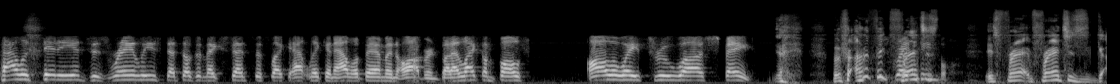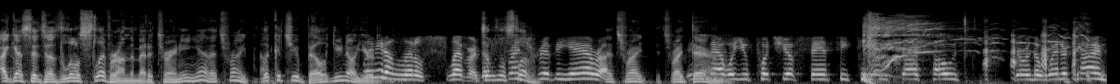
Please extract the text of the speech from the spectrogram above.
Palestinians, Israelis. That doesn't make sense. It's like at like in Alabama and Auburn, but I like them both all the way through uh, Spain. but I don't think France is. Is Fran- France is? I guess it's a little sliver on the Mediterranean. Yeah, that's right. Look at you, Bill. You know you're. you mean a little sliver? It's a the little French sliver. Riviera. That's right. It's right Isn't there. that where you put your fancy TV star toast during the wintertime?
